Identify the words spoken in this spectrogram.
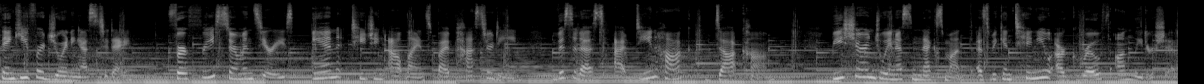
Thank you for joining us today. For a free sermon series and teaching outlines by Pastor Dean, visit us at deanhawk.com. Be sure and join us next month as we continue our growth on leadership.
